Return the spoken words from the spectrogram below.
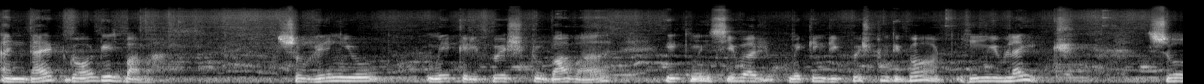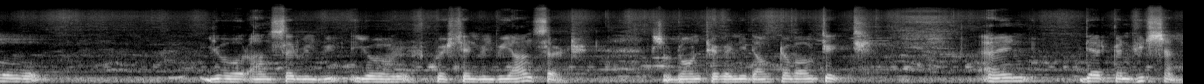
And that God is Baba. So when you make request to Baba, it means you are making request to the God whom you like. So your answer will be your question will be answered. So don't have any doubt about it. And their conviction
